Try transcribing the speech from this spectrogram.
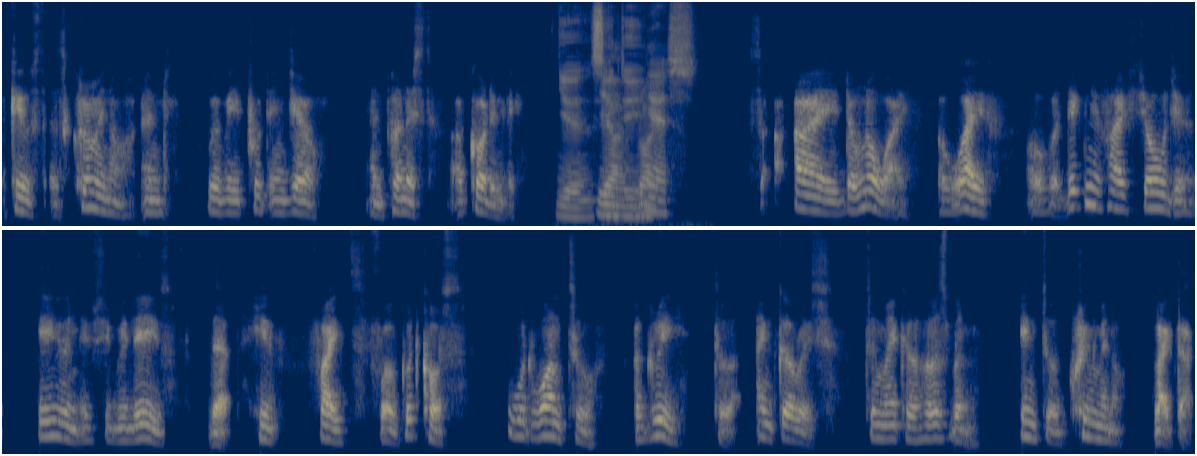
accused as criminal and will be put in jail and punished accordingly. Yes, Yeah, indeed. right. Yes. So I don't know why a wife of a dignified soldier, even if she believes that he fights for a good cause, would want to agree to encourage to make her husband into a criminal like that.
